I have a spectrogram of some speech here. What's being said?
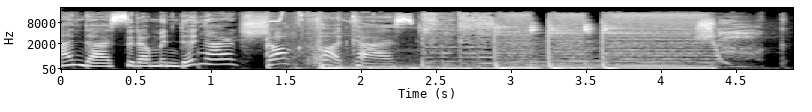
Anda sedang mendengar Shock Podcast. Shock.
